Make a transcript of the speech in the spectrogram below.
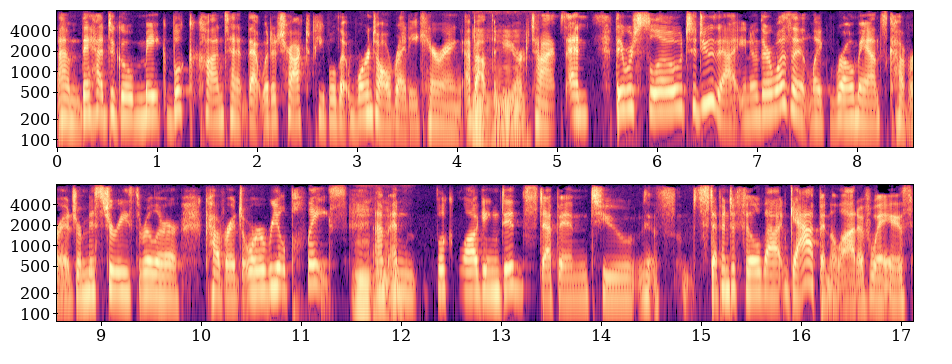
um, they had to go make book content that would attract people that weren't already caring about the new york times. And they were slow to do that. You know there wasn't like romance coverage or mystery thriller coverage or a real place. Um, and book blogging did step in to step in to fill that gap in a lot of ways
